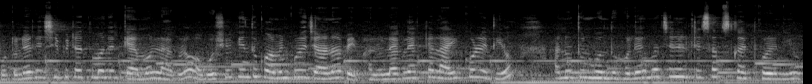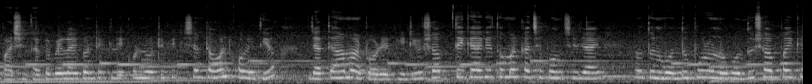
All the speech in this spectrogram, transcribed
পটলের রেসিপিটা তোমাদের কেমন লাগল অবশ্যই কিন্তু কমেন্ট করে জানাবে। ভালো লাগলে একটা লাইক করে দিও। আর নতুন বন্ধু হলে আমার চ্যানেলটি সাবস্ক্রাইব করে নিও। পাশে থাকা বেল আইকনটি ক্লিক করে নোটিফিকেশানটা অল করে দিও, যাতে আমার পরের ভিডিও সব থেকে আগে তোমার কাছে পৌঁছে যায়। নতুন বন্ধু, পুরনো বন্ধু, সবাইকে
